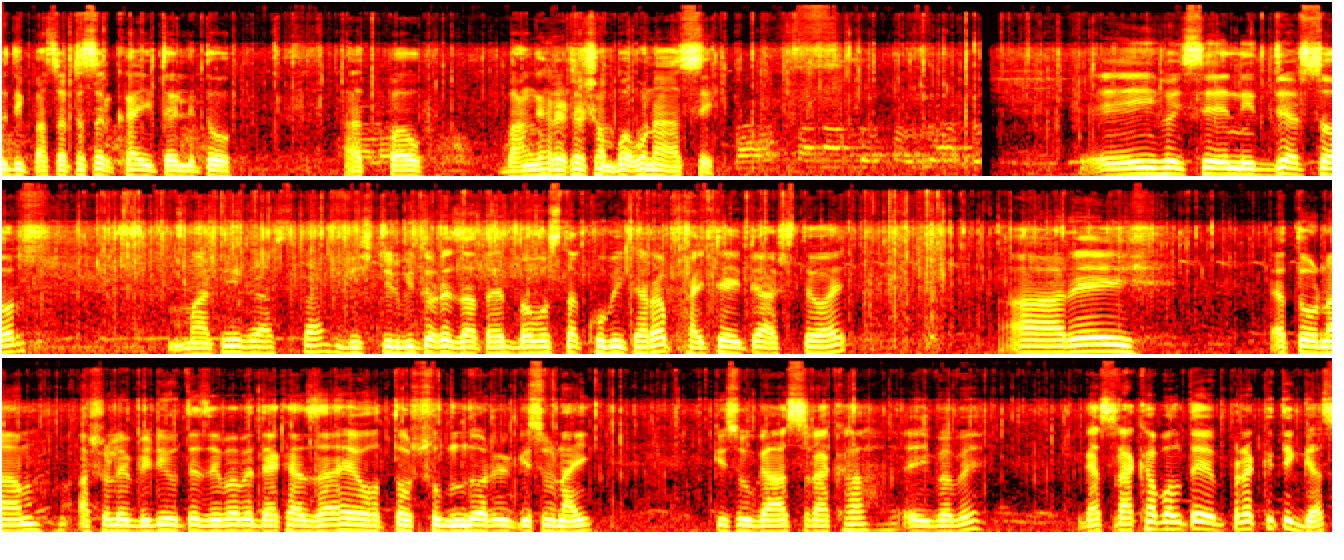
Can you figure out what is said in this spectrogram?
যদি পাচার টাচার খাই তাহলে তো হাত পাও ভাঙ্গার একটা সম্ভাবনা আছে। এই হয়েছে নিদ্রার চর মাটির রাস্তা, বৃষ্টির ভিতরে যাতায়াত ব্যবস্থা খুবই খারাপ, হাইটে হাইটে আসতে হয়। আর এই এত নাম, আসলে ভিডিওতে যেভাবে দেখা যায়, অত সুন্দরের কিছু নাই। কিছু গাছ রাখা, এইভাবে। গাছ রাখা বলতে প্রাকৃতিক গাছ।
